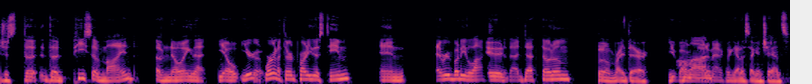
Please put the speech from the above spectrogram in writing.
just the the peace of mind of knowing that you know you're we're gonna third party this team and everybody locks into that death totem, boom, right there. You've automatically got a second chance.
